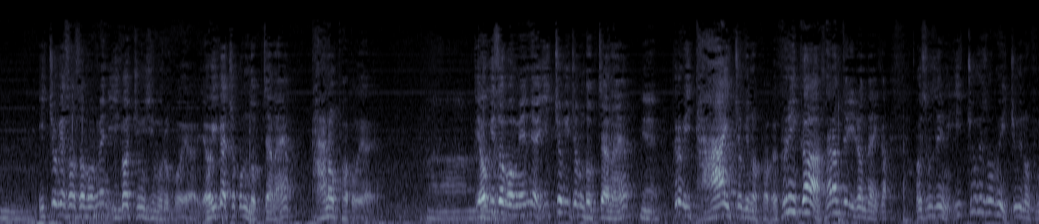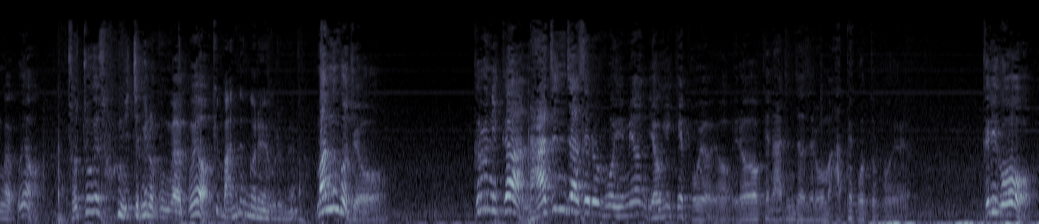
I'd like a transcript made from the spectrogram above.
음. 이쪽에 서서 보면 이것 중심으로 보여요. 여기가 조금 높잖아요. 다 높아 보여요. 아. 여기서 보면요. 이쪽이 좀 높잖아요. 예. 그럼 이 다 이쪽이 높아 보여요. 그러니까 사람들이 이런다니까. 어, 선생님, 이쪽에서 보면 이쪽이 높은 것 같고요. 저쪽에서 보면 이쪽이 높은 것 같고요. 그게 맞는 거네요, 그러면? 맞는 거죠. 그러니까 낮은 자세로 보이면 여기 있게 보여요. 이렇게 낮은 자세로 보면 앞에 것도 보여요. 그리고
